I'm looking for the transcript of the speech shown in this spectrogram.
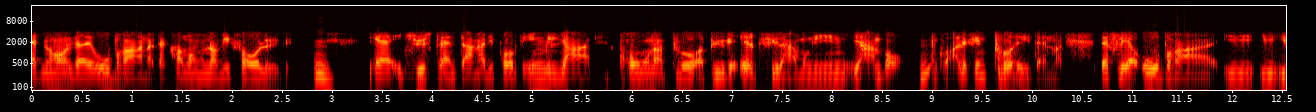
at nu har hun været i operaren, og der kommer hun nok ikke foreløbe. Mm. Ja, i Tyskland, der har de brugt en milliard kroner på at bygge Elbphilharmonien i Hamburg. Mm. Man kunne aldrig finde på det i Danmark. Der er flere operer i, i, i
